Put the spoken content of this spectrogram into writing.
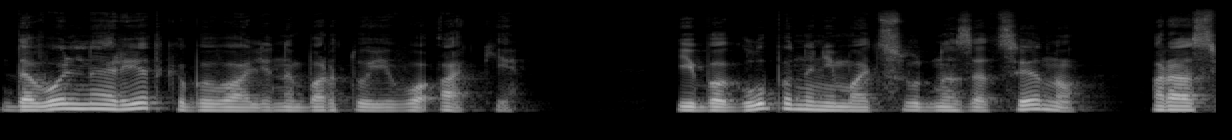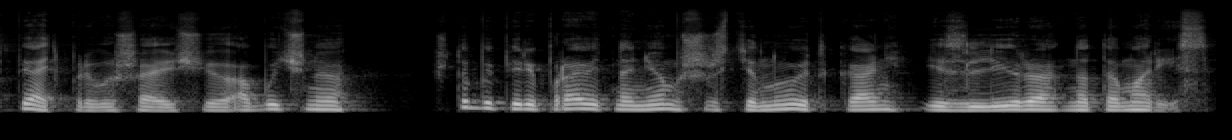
довольно редко бывали на борту его Акки ибо глупо нанимать судно за цену, раз в пять превышающую обычную, чтобы переправить на нем шерстяную ткань из Лира на Тамарис.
